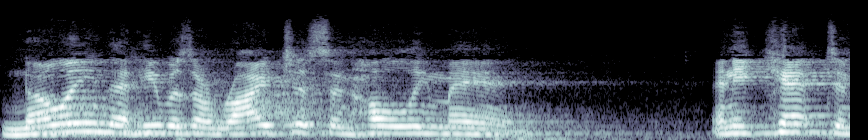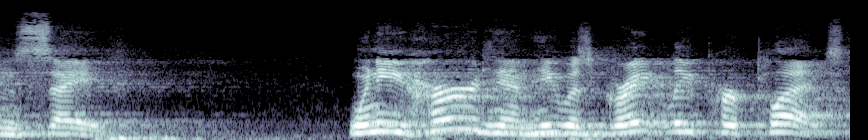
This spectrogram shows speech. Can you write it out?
knowing that he was a righteous and holy man, and he kept him safe. When he heard him, he was greatly perplexed,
